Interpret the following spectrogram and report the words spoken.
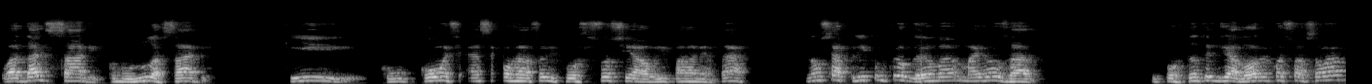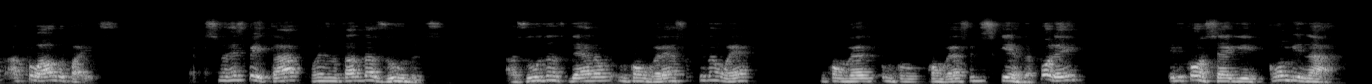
O Haddad sabe, como o Lula sabe, que com, com essa correlação de força social e parlamentar, não se aplica um programa mais ousado. E, portanto, ele dialoga com a situação atual do país. Preciso respeitar o resultado das urnas. As urnas deram um Congresso que não é um Congresso, um congresso de esquerda. Porém, ele consegue combinar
